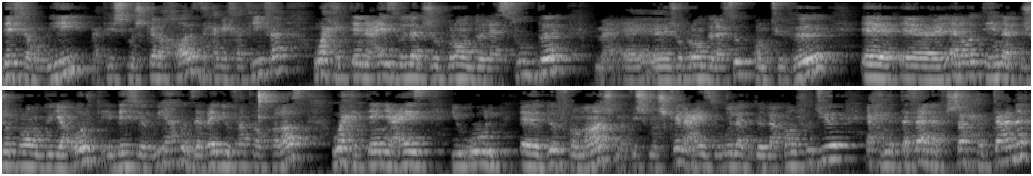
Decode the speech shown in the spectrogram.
des fruits ما فيش مشكلة خالص دي حاجة خفيفة. واحد تاني عايز يقول لك je prends de la soupe. je prends de la soupe comme tu veux أنا قلت هنا je prends du yaourt des fruits هاخد زبادي وفاكهه وخلاص. واحد تاني عايز يقول du fromage ما فيش مشكلة عايز يقول لك de la confiture إحنا اتفقنا في الشرح بتاعنا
